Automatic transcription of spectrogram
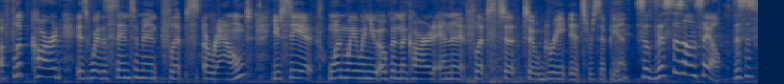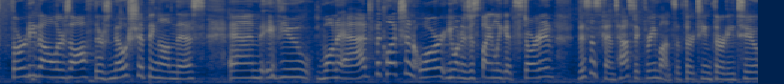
A flip card is where the sentiment flips around. You see it one way when you open the card and then it flips to, to greet its recipient. So this is on sale. This is $30 off. There's no shipping on this. And if you want to add to the collection or you want to just finally get started, this is fantastic. Three months at $13.32.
